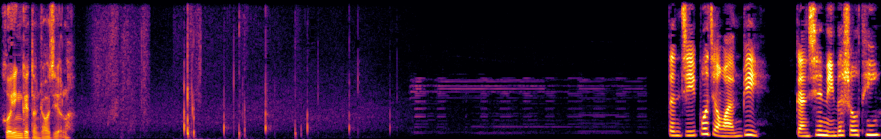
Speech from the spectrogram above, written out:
何英该等着急了。”本集播讲完毕。感谢您的收听。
